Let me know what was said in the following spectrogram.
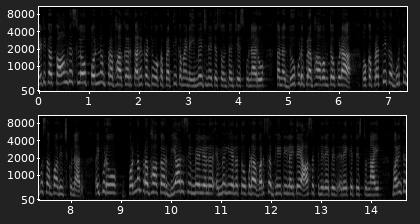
రైట్ ఇక కాంగ్రెస్లో పొన్నం ప్రభాకర్ తనకంటూ ఒక ప్రత్యేకమైన ఇమేజ్ అయితే సొంతం చేసుకున్నారు. తన దూకుడు ప్రభావంతో కూడా ఒక ప్రత్యేక గుర్తింపు సంపాదించుకున్నారు. ఇప్పుడు పొన్నం ప్రభాకర్ బీఆర్ఎస్ ఎమ్మెల్యేల ఎమ్మెల్యేలతో కూడా వరుస భేటీలైతే ఆసక్తిని రేపే రేకెత్తిస్తున్నాయి. మరింత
